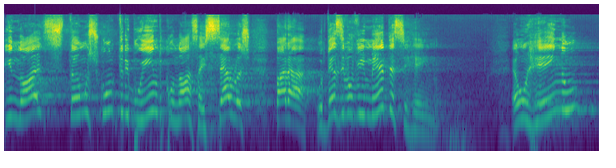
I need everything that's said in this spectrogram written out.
e nós estamos contribuindo com nossas células para o desenvolvimento desse reino. É um reino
